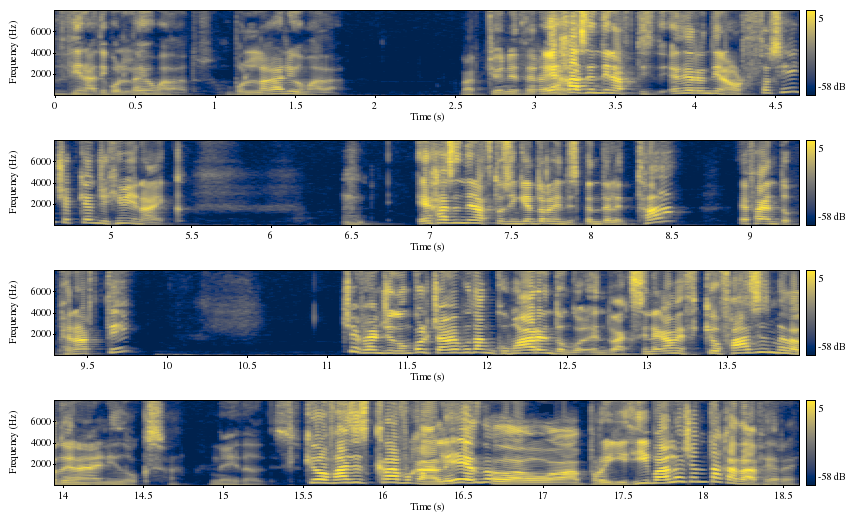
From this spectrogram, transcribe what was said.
δυνατή πολλά η ομάδα τους. Πολλά καλή ομάδα. Μα ποιον έδερα- Έχασε την, αυτή, έδερε την ανόρθωση και πιάνε και χείμη Nike. Έχασε την αυτοσυγκέντρωση της 5 λεπτά, έφαγε το πέναρτι και έφαγε και τον κόλ και που ήταν κουμάρεν τον κόλ. Εν τω μεταξύ έκαμε δύο φάσεις μετά το ένα είναι η δόξα. Ναι, είδα τις. Δύο φάσεις κραυγαλές να το προηγηθεί πάλι και δεν τα κατάφερε.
